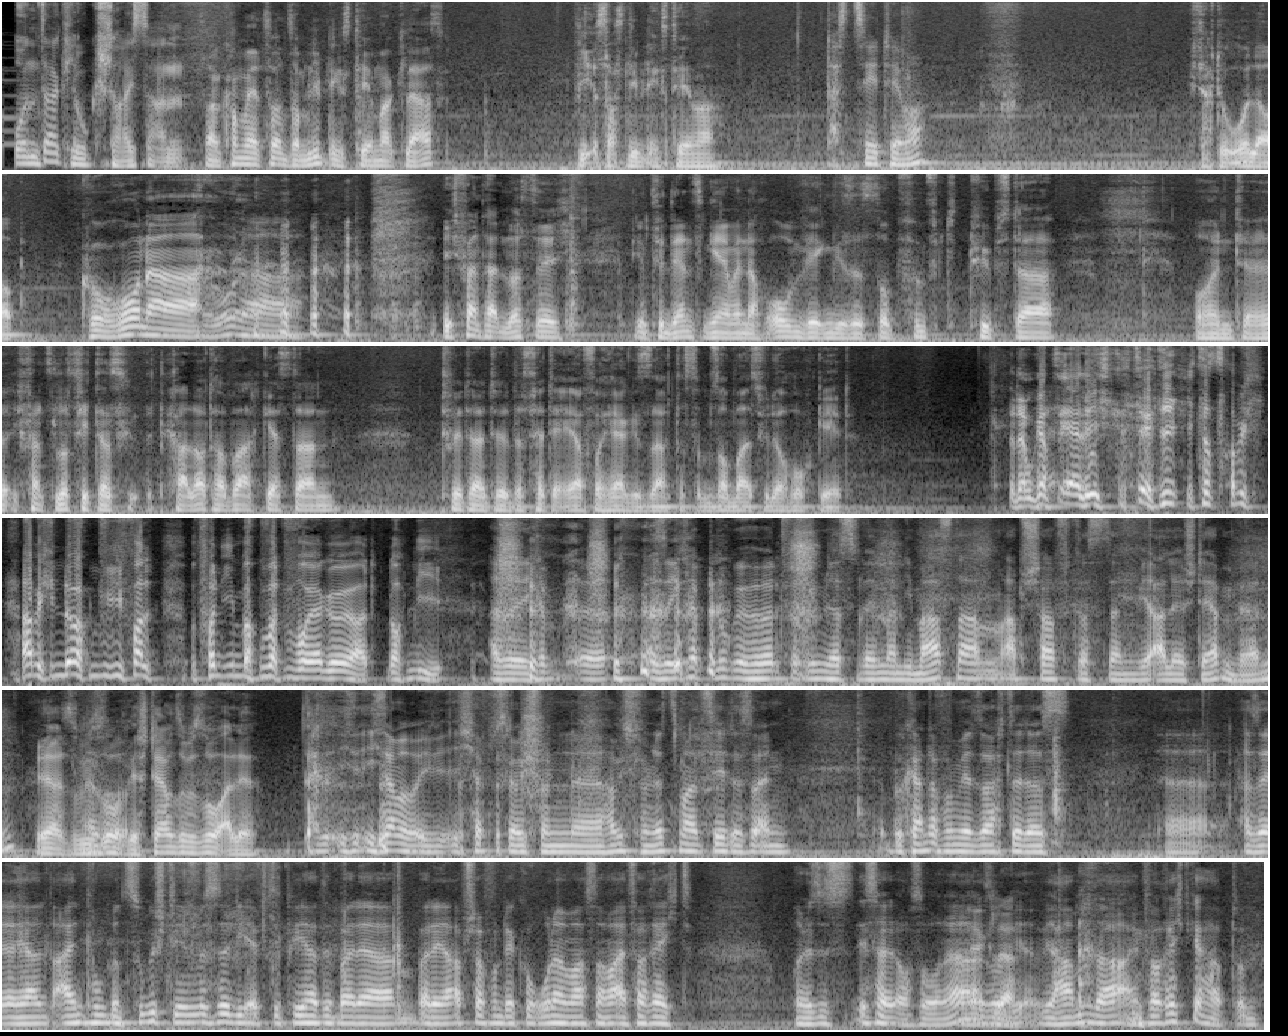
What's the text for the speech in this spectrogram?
Unter Klugscheißern. So, dann kommen wir jetzt zu unserem Lieblingsthema, Klaas. Wie ist das Lieblingsthema? Das C-Thema. Ich dachte Urlaub. Corona. Oder Ich fand halt lustig, die Inzidenzen gehen ja nach oben wegen dieses Sub-5-Typs da. Und äh, ich fand es lustig, dass Karl Lauterbach gestern twitterte, das hätte er vorhergesagt, dass im Sommer es wieder hochgeht. Aber ganz ehrlich, ganz ehrlich, das habe ich, hab ich irgendwie von, von ihm irgendwann vorher gehört. Noch nie. Also ich habe äh, also ich hab nur gehört von ihm, dass wenn man die Maßnahmen abschafft, dass dann wir alle sterben werden. Ja, sowieso. Also- wir sterben sowieso alle. Also ich, ich sag mal, ich, ich habe das glaube ich schon, äh, habe ich schon letztes Mal erzählt, dass ein Bekannter von mir sagte, dass äh, also er ja einen Punkt uns zugestehen müsse, die FDP hatte bei der, bei der Abschaffung der Corona-Maßnahmen einfach recht. Und es ist, ist halt auch so, ne? also klar. wir, wir haben da einfach recht gehabt. Und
